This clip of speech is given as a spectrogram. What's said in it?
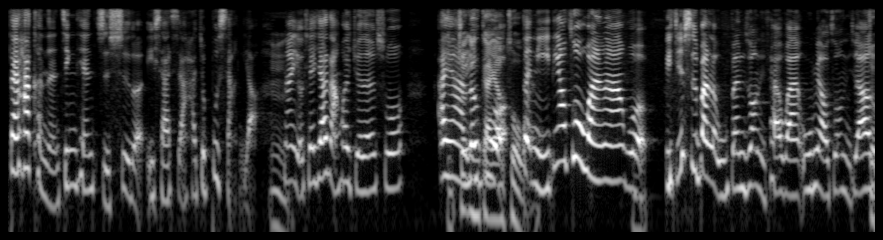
但他可能今天只试了一下下，他就不想要。那有些家长会觉得说。哎呀，如果对你一定要做完啊！我已经示范了五分钟，你才玩五秒钟，你就要走，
